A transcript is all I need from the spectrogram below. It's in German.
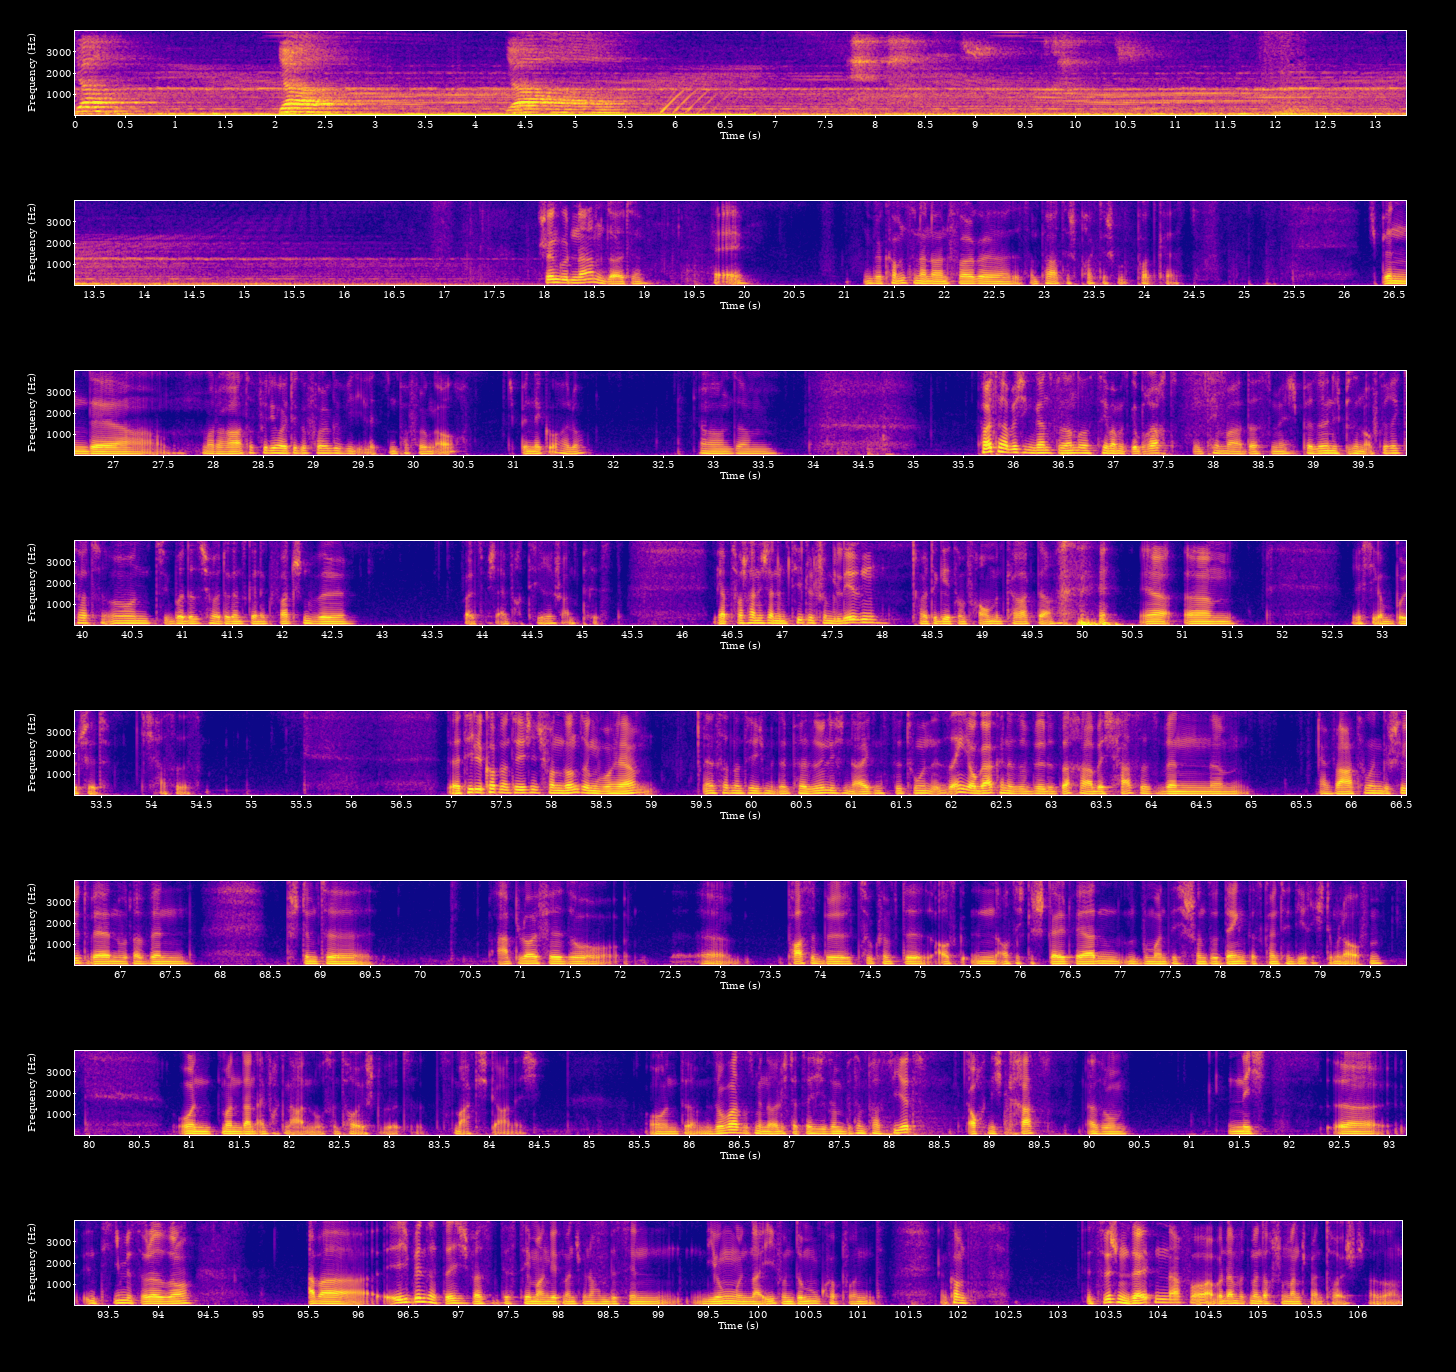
Ja. Ja. Ja. Schönen guten Abend, Leute. Hey. Willkommen zu einer neuen Folge des Sympathisch Praktisch Gut Podcasts. Ich bin der Moderator für die heutige Folge, wie die letzten paar Folgen auch. Ich bin Nico, hallo. Und ähm, heute habe ich ein ganz besonderes Thema mitgebracht. Ein Thema, das mich persönlich ein bisschen aufgeregt hat und über das ich heute ganz gerne quatschen will, weil es mich einfach tierisch anpisst. Ihr habt es wahrscheinlich an dem Titel schon gelesen. Heute geht es um Frauen mit Charakter. ja, ähm, richtiger Bullshit. Ich hasse es. Der Titel kommt natürlich nicht von sonst irgendwo her. Es hat natürlich mit dem persönlichen Ereignis zu tun. Es ist eigentlich auch gar keine so wilde Sache, aber ich hasse es, wenn ähm, Erwartungen geschürt werden oder wenn bestimmte Abläufe so äh, possible Zukünfte aus, in Aussicht gestellt werden, wo man sich schon so denkt, das könnte in die Richtung laufen. Und man dann einfach gnadenlos enttäuscht wird. Das mag ich gar nicht. Und ähm, sowas ist mir neulich tatsächlich so ein bisschen passiert. Auch nicht krass. Also nichts äh, Intimes oder so. Aber ich bin tatsächlich, was das Thema angeht, manchmal noch ein bisschen jung und naiv und dumm im Kopf. Und dann kommt es inzwischen seltener vor, aber dann wird man doch schon manchmal enttäuscht. Also,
